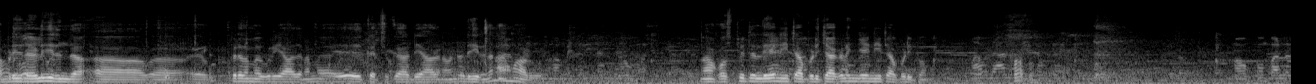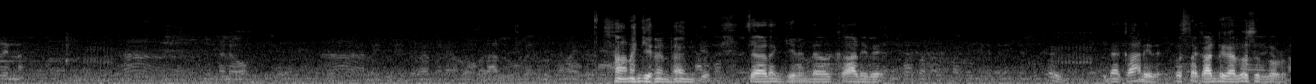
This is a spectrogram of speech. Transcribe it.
அப்படி இதில் எழுதியிருந்தா பிரதமருக்குரிய ஆதனம் எதிர்கட்சிக்காருடைய ஆதனம் எழுதியிருந்தா நான் மாறுவோம். நான் ஹாஸ்பிட்டல்லையே நீட்டாக பிடிச்சாக்கள் இங்கேயே நீட்டாக பிடிப்போம். பார்ப்போம். சாணக்கியரன் அங்கே சாணக்கியரன் காணில் நான் காணில் ஃபஸ்ட்டாக காட்டு கல்வ சொல்லணும்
